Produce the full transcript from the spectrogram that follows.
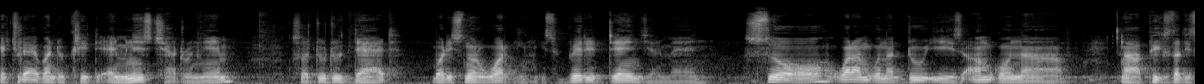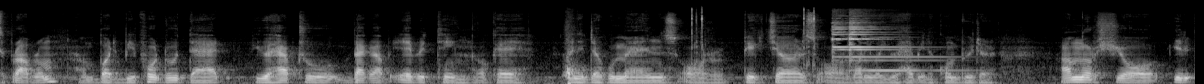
Actually I want to create the administrator name. So to do that but it's not working. It's very dangerous man. So what i'm gonna do is i'm gonna uh, fix that this problem. Um, but before do that you have to back up everything okay? Any documents or pictures or whatever you have in the computer. I'm not sure it,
